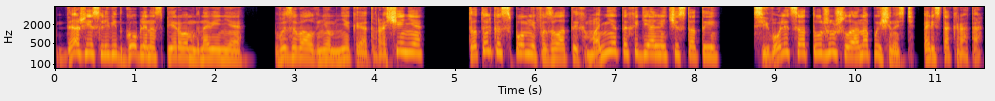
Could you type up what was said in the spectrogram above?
Даже если вид гоблина с первого мгновения вызывал в нем некое отвращение, то только вспомнив о золотых монетах идеальной чистоты, с его лица тут же ушла напыщенность аристократа,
